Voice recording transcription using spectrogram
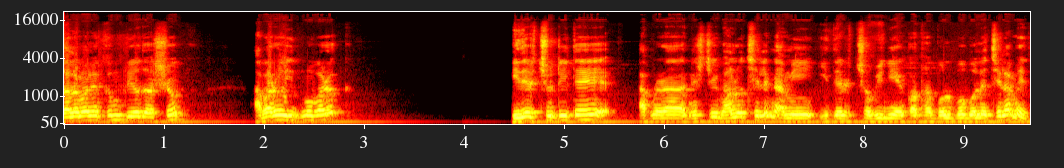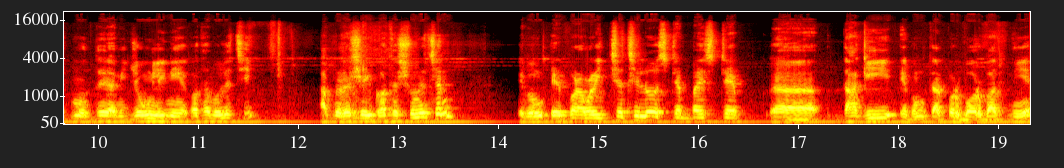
আসসালামু আলাইকুম, প্রিয় দর্শক। আবারও ঈদ মোবারক। ঈদের ছুটিতে আপনারা নিশ্চয়ই ভালো ছিলেন। আমি ঈদের ছবি নিয়ে কথা বলব বলেছিলাম। এর মধ্যে আমি জঙ্গলি নিয়ে কথা বলেছি। আপনারা সেই কথা শুনেছেন। এবং এরপর আমার ইচ্ছা ছিল স্টেপ বাই স্টেপ দাগি এবং তারপর বরবাদ নিয়ে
